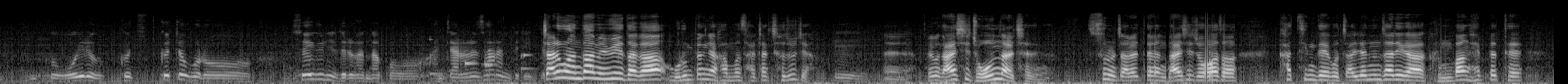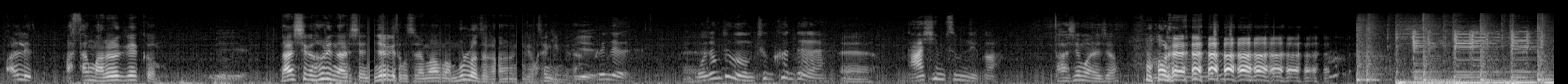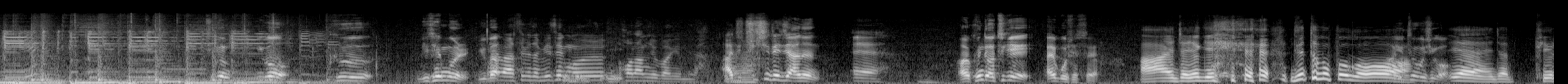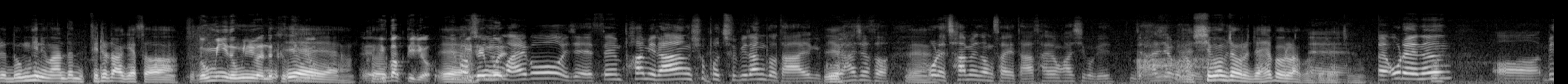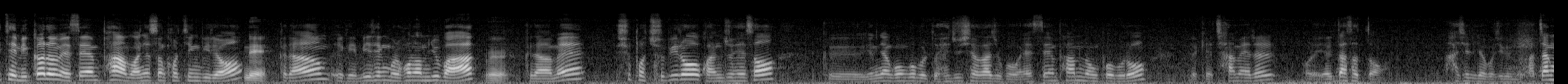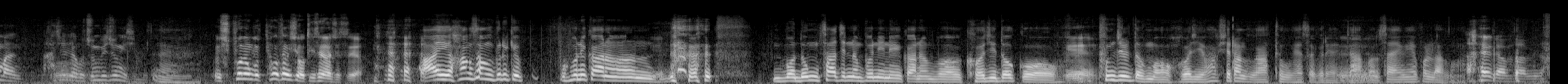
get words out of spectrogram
그 오히려 그, 그쪽으로 세균이 들어간다고 안 자르는 사람들이 있죠. 자르고 난 다음에 위에다가 무름병약 한번 살짝 쳐주죠. 예. 예. 그리고 날씨 좋은 날 쳐야 됩니다. 순을 자를 때는 날씨 좋아서 카팅되고 잘렸는 자리가 금방 햇볕에 빨리 바싹 마르게끔 예, 예. 날씨가 흐린 날씨에 여기서부터 얼마만 물러 들어가는 경우가 생깁니다. 예. 근데 네. 모종대가 엄청 큰데 예. 다 심습니까? 다 심어야죠. 올해. 지금 이거 그 미생물 네, 유박 맞습니다. 미생물 혼합 유박입니다. 아직 출시되지 않은 예. 아 근데 어떻게 알고 오셨어요? 아 이제 여기 유튜브 보고 아, 유튜브 보시고 예 이제 비료 농민이 만든 비료락해서 농민이 농민이 만든 그 비료 예 예 예, 유박 비료 예. 미생물 말고 이제 SM 팜이랑 슈퍼추비랑도 다 여기 구매하셔서 예. 올해 참외 농사에 다 사용하시고 계- 이제 하려고 예, 시범적으로 이제 해보려고 예. 그래요 지금 네, 올해는 어, 밑에 밑거름 SM 팜 완효성 코팅 비료, 네. 그 다음 이렇게 미생물 혼합 유박, 네. 그다음에 슈퍼 추비로 관주해서 그 영양 공급을 또 해주셔가지고 SM 팜 농법으로 이렇게 참외를 올해 15동 하시려고 지금 바짝만 하시려고 준비 중이십니다. 예. 그 슈퍼농부 평상시 어떻게 생각하셨어요? 아이 항상 그렇게 보니까는 뭐 농사 짓는 분이니까는 뭐 거지도 없고 예. 품질도 뭐 거지 확실한 것 같고 해서 그래 예. 이제 한번 사용해 보려고 아유 감사합니다.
